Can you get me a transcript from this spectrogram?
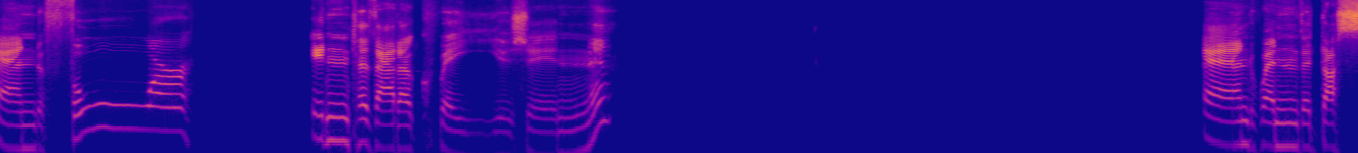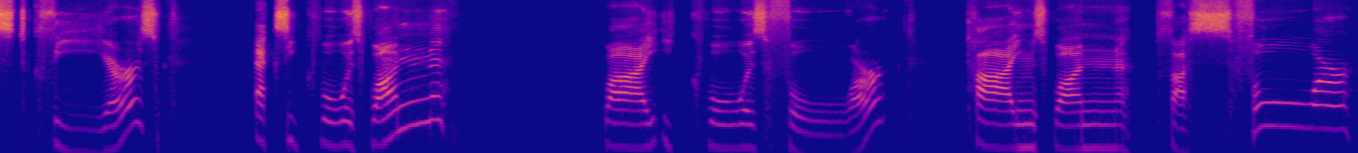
and four into that equation. And when the dust clears, x equals 1, y equals 4, times 1 plus 4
